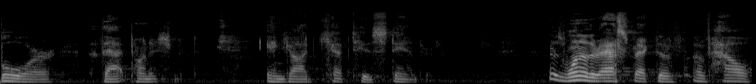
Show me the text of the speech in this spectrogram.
bore that punishment, and God kept his standard. There's one other aspect of, of how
